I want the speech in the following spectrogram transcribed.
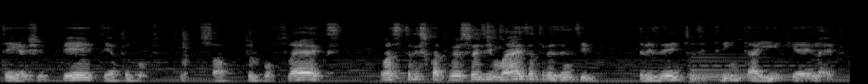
tem a GP, tem a Turbo, Flex, umas 3, 4 versões e mais a 300, 330i que é elétrica.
